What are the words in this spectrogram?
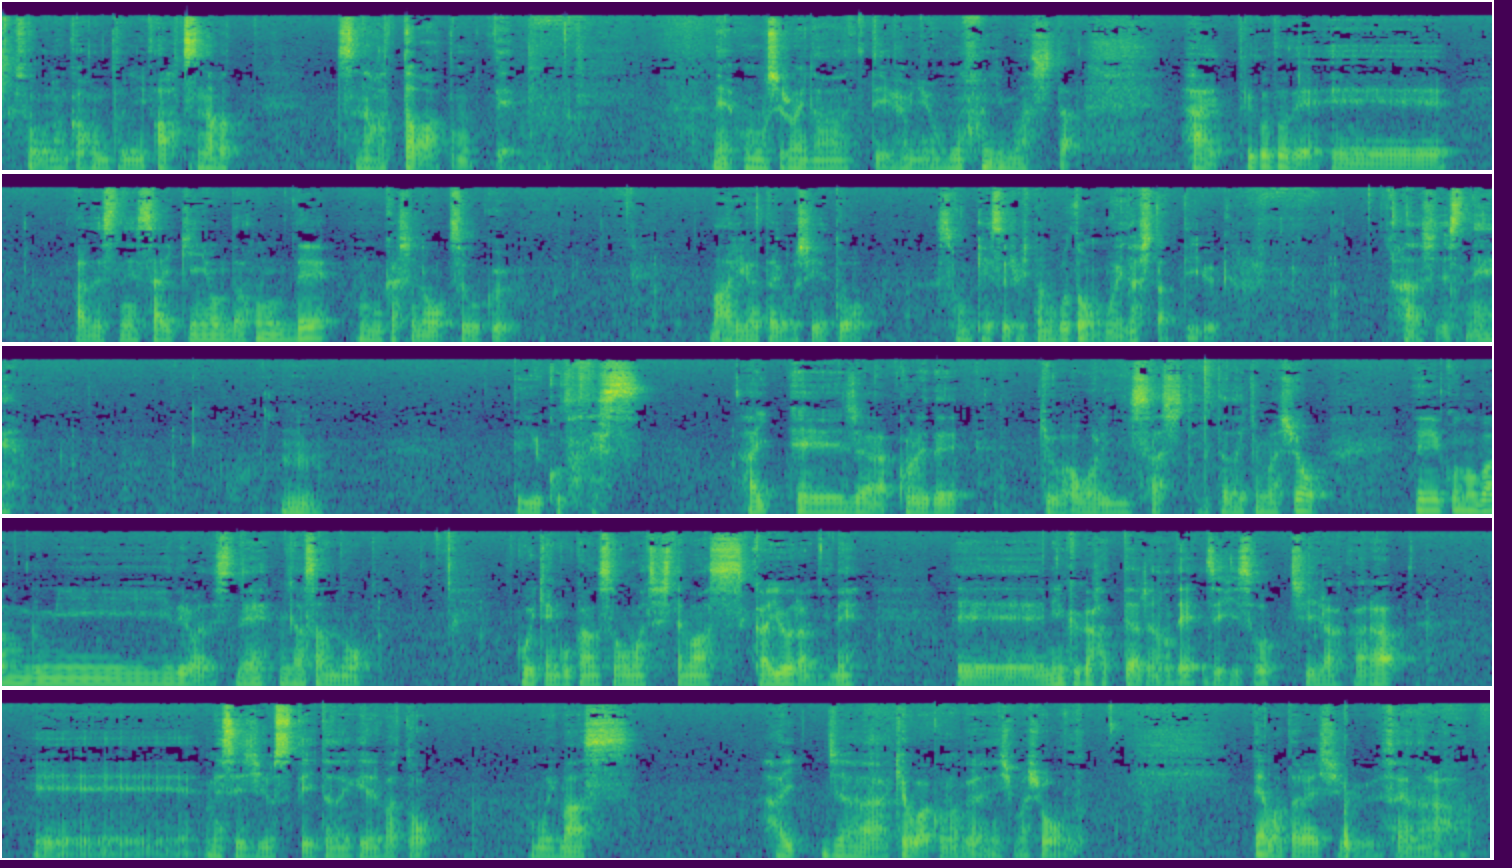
そうなんか本当にあつながつながったわと思って。ね面白いなっていうふうに思いました。はい。ということでえー、あれですね最近読んだ本で昔のすごく、まあ、ありがたい教えと尊敬する人のことを思い出したっていう話ですね。うん。っていうことです。はい、えー、じゃあこれで今日は終わりにさせていただきましょう、えー、この番組ではですね皆さんのご意見ご感想お待ちしてます。概要欄にね、えー、リンクが貼ってあるのでぜひそちらから、えー、メッセージを寄せていただければと思います。はいじゃあ今日はこのぐらいにしましょう。ではまた来週。さよなら。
